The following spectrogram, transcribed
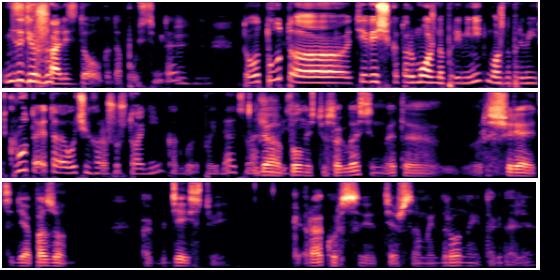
не задержались долго, допустим, да, угу. то тут э, те вещи, которые можно применить, можно применить круто, это очень хорошо, что они как бы появляются в нашей да, жизни. Да, полностью согласен, это расширяется диапазон как бы действий, ракурсы, те же самые дроны и так далее.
